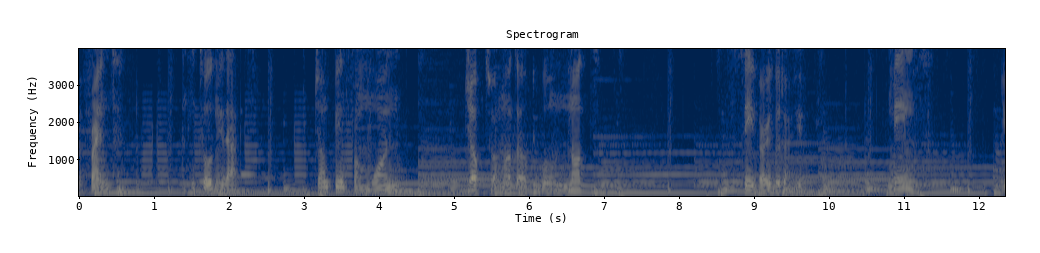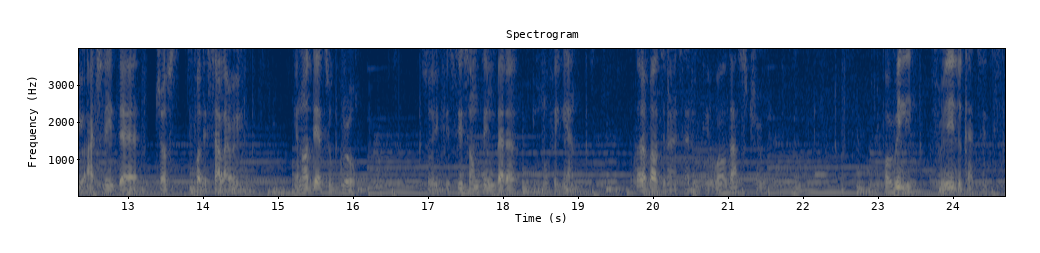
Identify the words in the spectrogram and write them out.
a friend, and he told me that jumping from one job to another will not say very good of you. It means you're actually there just for the salary. You're not there to grow. So if you see something better, you move again. I thought about it and I said, okay, well, that's true. But really, if you really look at it,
